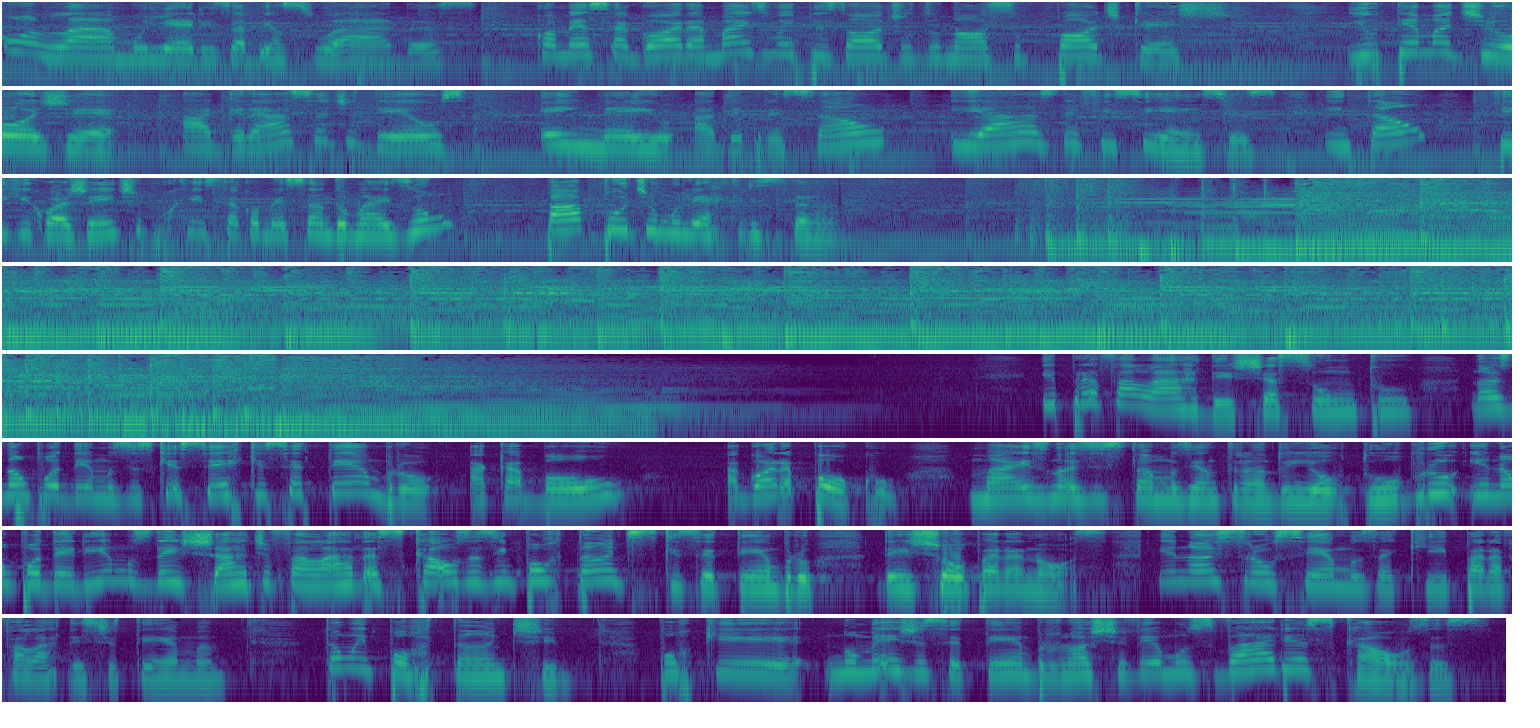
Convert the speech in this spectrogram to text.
Olá, mulheres abençoadas! Começa agora mais um episódio do nosso podcast. E o tema de hoje é a graça de Deus em meio à depressão e às deficiências. Então, fique com a gente porque está começando mais um Papo de Mulher Cristã. Para falar deste assunto, nós não podemos esquecer que setembro acabou agora há pouco, mas nós estamos entrando em outubro e não poderíamos deixar de falar das causas importantes que setembro deixou para nós. E nós trouxemos aqui para falar deste tema tão importante, porque no mês de setembro nós tivemos várias causas.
